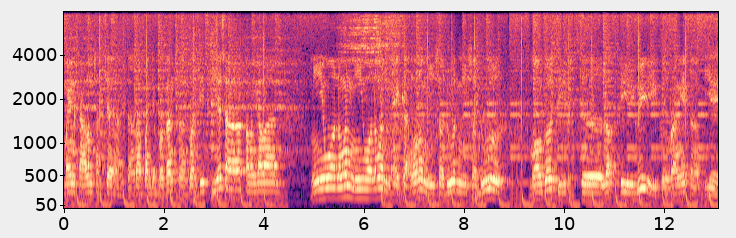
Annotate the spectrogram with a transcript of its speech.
main kalem saja. Cara penjemprotan seperti biasa kawan-kawan ngiwonengen ngiwonengen nek ngono ngiso dhuwur ngiso dhuwur monggo didelok TV kurangnya ke piye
